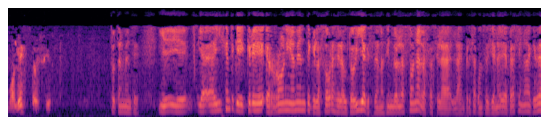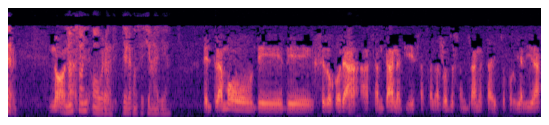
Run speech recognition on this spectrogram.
molesto, es decir. Totalmente. Y, hay gente que cree erróneamente que las obras de la autovía que se están haciendo en la zona las hace la, empresa concesionaria de peaje, nada que ver. No, no son obras de la concesionaria el tramo de, de Cerro Corá a Santana, que es hasta el Arroyo Santana, está hecho por Vialidad,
